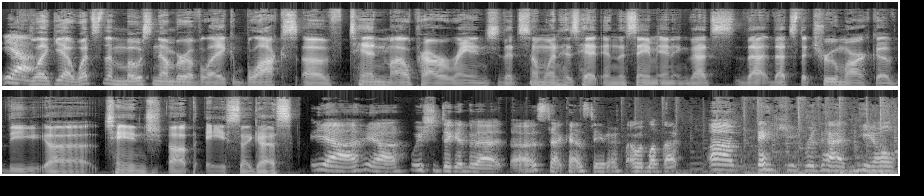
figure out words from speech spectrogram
Yeah. like yeah, what's the most number of like blocks of 10 mile per hour range that someone has hit in the same inning? That's that that's the true mark of the uh, change up ace, I guess. Yeah, yeah. We should dig into that uh, StatCast data. I would love that. Um, thank you for that, Neil.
